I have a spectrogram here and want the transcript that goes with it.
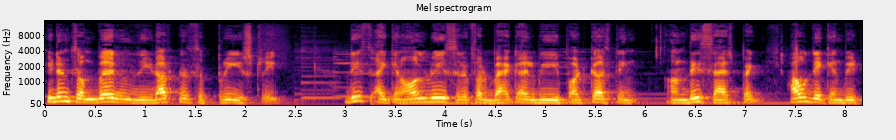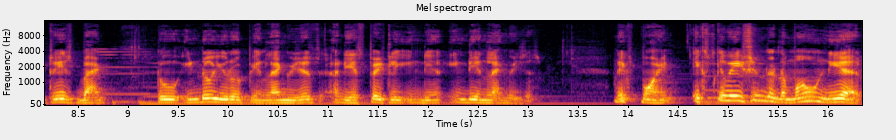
hidden somewhere in the darkness of prehistory. This I can always refer back. I'll be podcasting on this aspect, how they can be traced back to Indo-European languages and especially Indian, Indian languages. Next point, excavations at the mound near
